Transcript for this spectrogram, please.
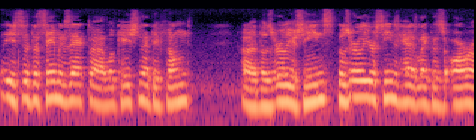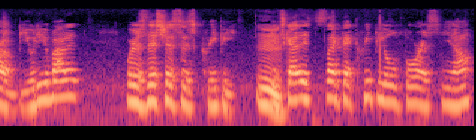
it's the same exact uh, location that they filmed uh, those earlier scenes. Those earlier scenes had like this aura of beauty about it, whereas this just is creepy. mm, It's got it's like that creepy old forest, you know,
